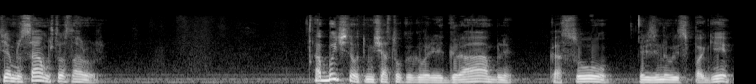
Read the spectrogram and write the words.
тем же самым, что снаружи. Обычно, вот мы сейчас только говорили, грабли, косу, резиновые сапоги.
